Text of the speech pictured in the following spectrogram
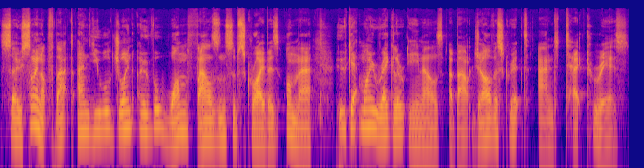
so sign up for that and you will join over 1000 subscribers on there who get my regular emails about JavaScript and tech careers.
